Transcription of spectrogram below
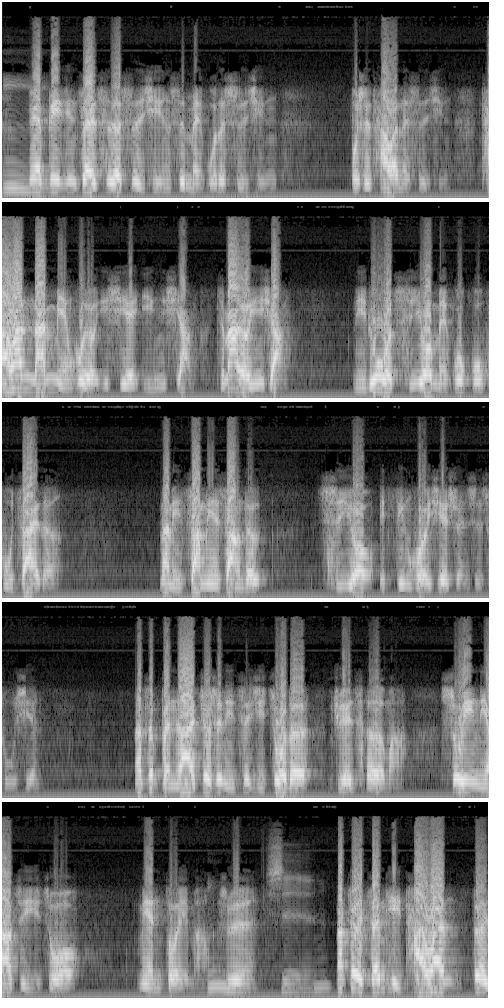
嗯，因为毕竟这次的事情是美国的事情，不是台湾的事情。台湾难免会有一些影响，怎么样有影响？你如果持有美国国库债的，那你账面上的持有一定会有一些损失出现。那这本来就是你自己做的决策嘛，输赢你要自己做面对嘛，是不是？是。那对整体台湾，对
